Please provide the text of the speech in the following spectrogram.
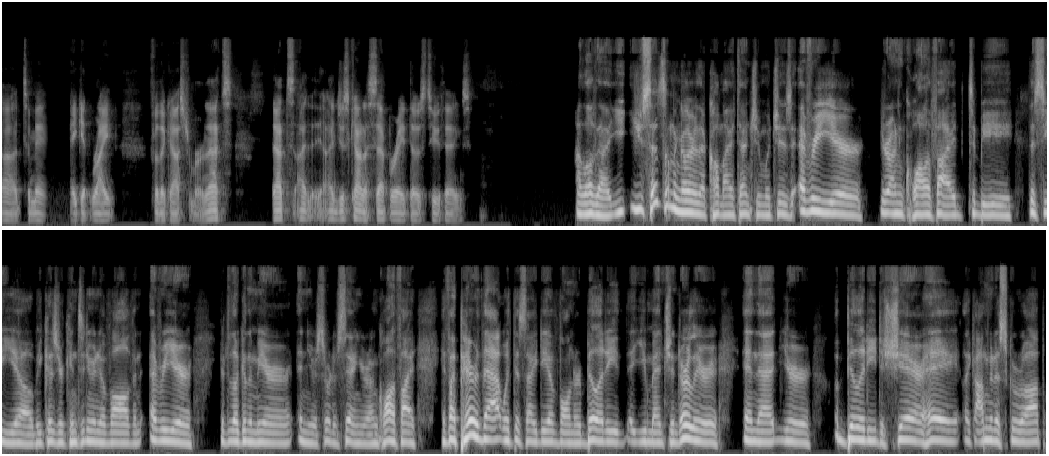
uh, to make, make it right for the customer. And that's that's I, I just kind of separate those two things. I love that. You you said something earlier that caught my attention, which is every year you're unqualified to be the CEO because you're continuing to evolve, and every year you have to look in the mirror and you're sort of saying you're unqualified. If I pair that with this idea of vulnerability that you mentioned earlier, and that you're ability to share hey like i'm going to screw up.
